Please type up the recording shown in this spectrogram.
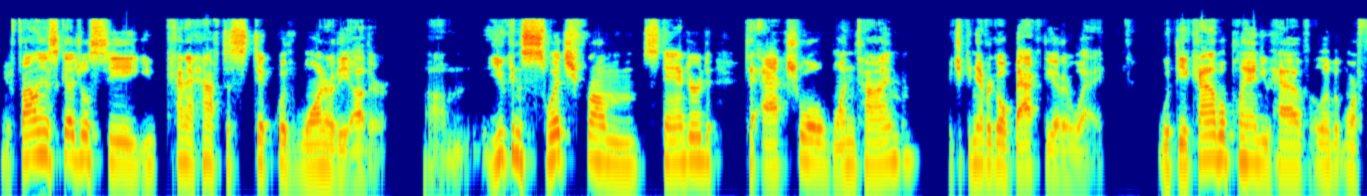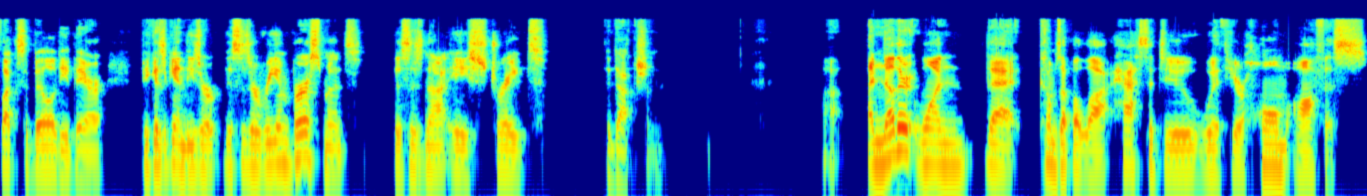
You're filing a Schedule C, you kind of have to stick with one or the other. Um, you can switch from standard to actual one time, but you can never go back the other way. With the accountable plan, you have a little bit more flexibility there because again, these are this is a reimbursement. This is not a straight deduction. Uh, another one that comes up a lot has to do with your home office.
